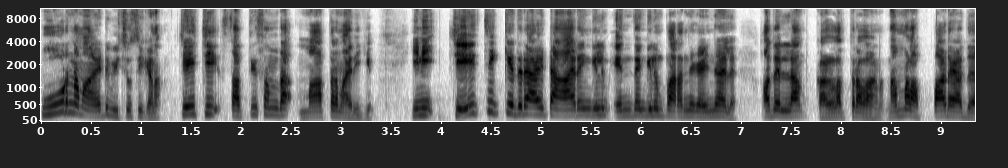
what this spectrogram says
പൂർണമായിട്ട് വിശ്വസിക്കണം. ചേച്ചി സത്യസന്ധ മാത്രമായിരിക്കും. ഇനി ചേച്ചിക്കെതിരായിട്ട് ആരെങ്കിലും എന്തെങ്കിലും പറഞ്ഞു കഴിഞ്ഞാൽ അതെല്ലാം കള്ളത്രമാണ് നമ്മൾ അപ്പാടെ അത്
